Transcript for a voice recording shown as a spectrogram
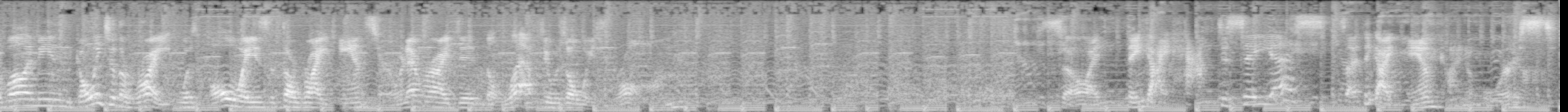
Uh, well, I mean, going to the right was always the right answer. Whenever I did the left, it was always wrong. So I think I have to say yes? So I think I am kind of forced.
